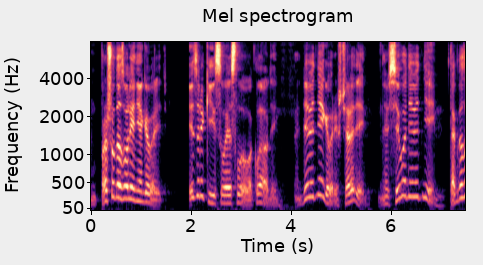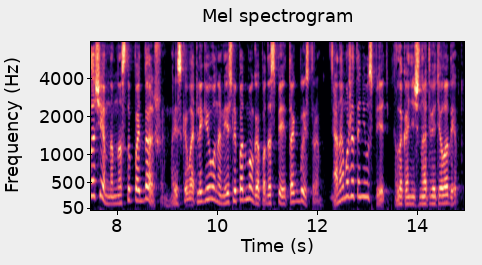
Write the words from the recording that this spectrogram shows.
– «прошу дозволения говорить». «Изреки свое слово, Клаудий». «Девять дней, говоришь, чародей?» «Всего девять дней. Тогда зачем нам наступать дальше? Рисковать легионом, если подмога подоспеет так быстро? Она может и не успеть», – лаконично ответил адепт.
